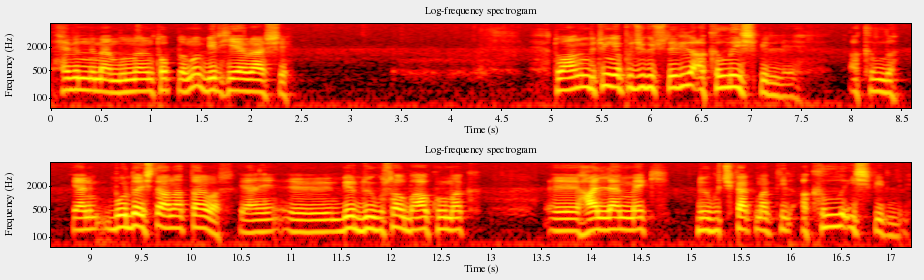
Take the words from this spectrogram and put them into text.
Heavenly Man bunların toplamı bir hiyerarşi. Doğanın bütün yapıcı güçleriyle akıllı işbirliği. Akıllı. Yani burada işte anahtar var. Yani e, bir duygusal bağ kurmak, e, hallenmek, duygu çıkartmak değil, akıllı işbirliği.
